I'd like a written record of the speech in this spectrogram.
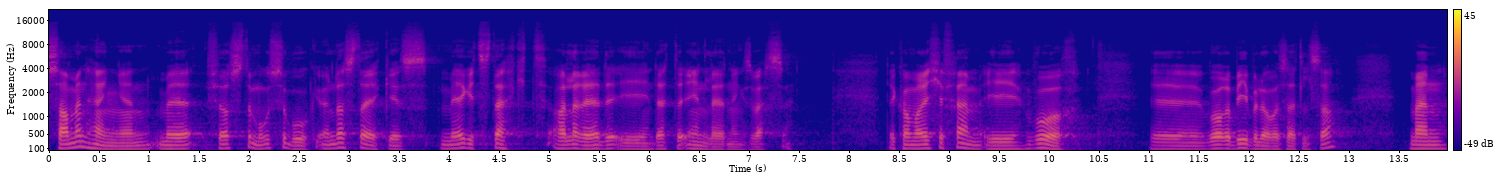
Sammenhengen med Første Mosebok understrekes meget sterkt allerede i dette innledningsverset. Det kommer ikke frem i vår, eh, våre bibeloversettelser, men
